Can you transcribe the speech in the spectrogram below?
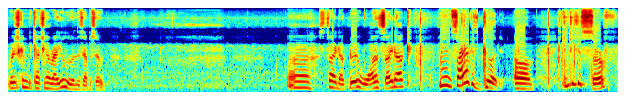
We're just gonna be catching a Riolu in this episode. Uh, Psyduck. Do you want a Psyduck? I mean, Psyduck is good. Um, you can teach Surf,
